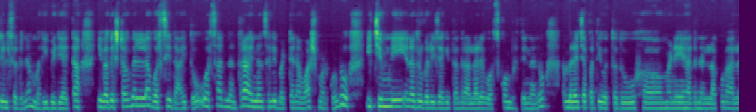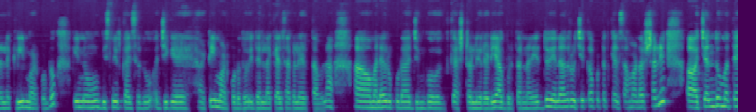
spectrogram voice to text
ತಿಳಿಸೋದನ್ನ ಮರಿಬೇಡಿ ಆಯ್ತಾ? ಇವಾಗ ಸ್ಟವ್ ಎಲ್ಲ ಒರೆಸಿದಾಯ್ತು. ಒರೆಸಾದ ನಂತರ ಇನ್ನೊಂದ್ಸಲಿ ಬಟ್ಟೆನ ವಾಶ್ ಮಾಡ್ಕೊಂಡು ಈ ಚಿಮ್ನಿ ಏನಾದ್ರು ಗಲೀಜಾಗಿತ್ತಂದ್ರೆ ಅಲ್ಲಲ್ಲೇ ಒರೆಸ್ಕೊಂಡ್ಬಿಡ್ತೀನಿ ನಾನು. ಆಮೇಲೆ ಚಪಾತಿ ಒತ್ತೋದು ಮಣೆ ಅದನ್ನೆಲ್ಲ ಕೂಡ ಅಲ್ಲಲ್ಲೇ ಕ್ಲೀನ್ ಮಾಡ್ಕೊಂಡು ಇನ್ನು ಬಿಸಿನೀರ್ ಕಾಯಿಸೋದು, ಅಜ್ಜಿಗೆ ಟೀ ಮಾಡ್ಕೊಡೋದು, ಇದೆಲ್ಲ ಕೆಲಸಗಳೇ ಇರ್ತಾವಲ್ಲ ಮನೆಯವರು ಕೂಡ ಜಿಮ್ಗೆ ಹೋಗೋದಕ್ಕೆ ಅಷ್ಟರಲ್ಲಿ ರೆಡಿ ಆಗ್ಬಿಡ್ತಾರೆ. ನಾನು ಎದ್ದು ಏನಾದ್ರು ಚಿಕ್ಕ ಪುಟ್ಟದ ಕೆಲಸ ಮಾಡೋ ಅಷ್ಟರಲ್ಲಿ ಚಂದು ಮತ್ತೆ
